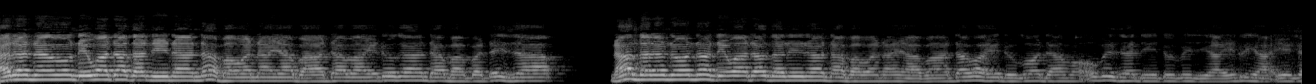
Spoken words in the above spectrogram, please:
အရဏံနေဝဒသနေနာနဘဝနာယဘာဒဗဟိတုကဓမ္မပဋိစ္ဆာနာတရဏောနနေဝဒသနေနာနဘဝနာယဘာဒဗဟိတုကိုဓမ္မောဥပိစ္ဆတိဟိတုပိစိယဟိတုယဧက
